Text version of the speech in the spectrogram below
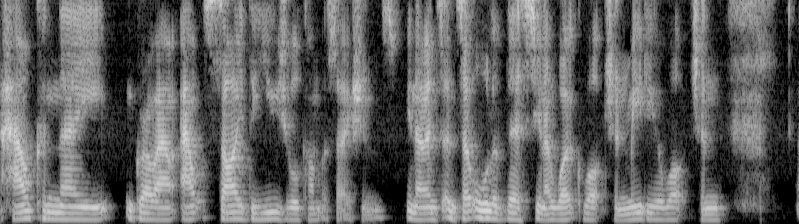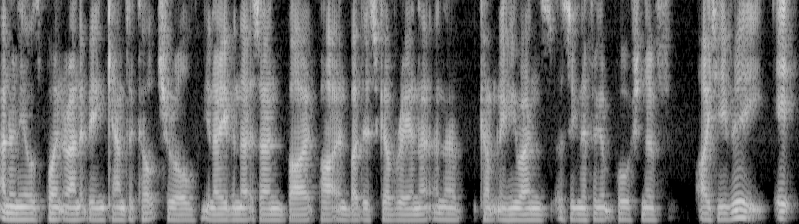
how can they grow out outside the usual conversations? You know, and, and so all of this, you know, Woke Watch and Media Watch and and O'Neill's point around it being countercultural, you know, even though it's owned by part owned by Discovery and a, and a company who owns a significant portion of ITV, it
